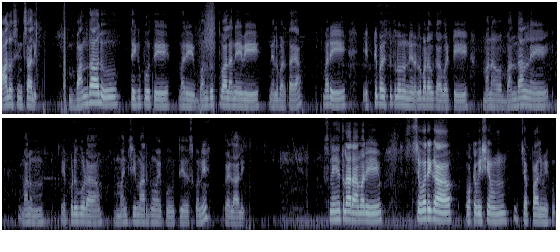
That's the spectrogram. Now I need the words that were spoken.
ఆలోచించాలి. బంధాలు తెగిపోతే మరి బంధుత్వాలు అనేవి నిలబడతాయా? మరి ఎట్టి పరిస్థితుల్లోనూ నిలబడవు కాబట్టి మన బంధాలని మనం ఎప్పుడు కూడా మంచి మార్గం వైపు తీసుకొని వెళ్ళాలి. స్నేహితులారా మరి చివరిగా ఒక విషయం చెప్పాలి మీకు.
